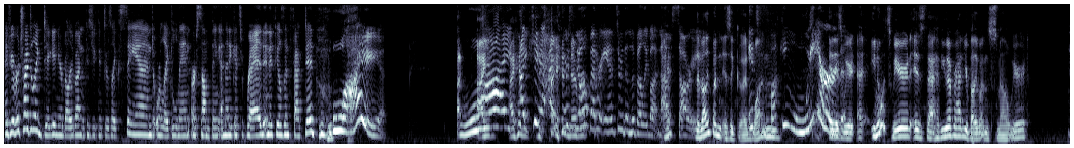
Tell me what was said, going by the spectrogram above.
have you ever tried to like dig in your belly button because you think there's like sand or like lint or something and then it gets red and it feels infected why why I, I had- can't I I had there's no better answer than the belly button i'm sorry The belly button is a good it's one. It's fucking weird It is weird. Uh, you know what's weird is that have you ever had your belly button smell weird?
